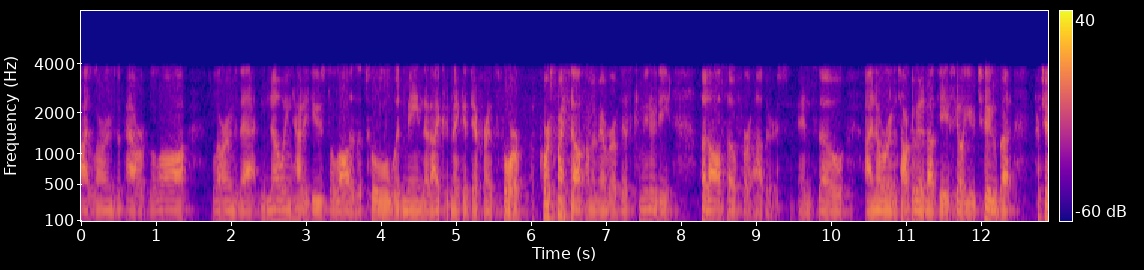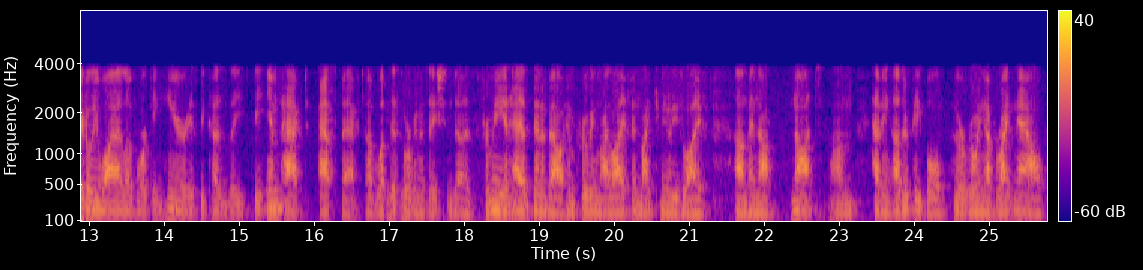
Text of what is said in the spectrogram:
I learned the power of the law, learned that knowing how to use the law as a tool would mean that I could make a difference for, of course, myself. I'm a member of this community, but also for others. And so I know we're going to talk a bit about the ACLU too, but particularly why I love working here is because the the impact aspect of what this organization does. For me, it has been about improving my life and my community's life, um, and not not um, having other people who are growing up right now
